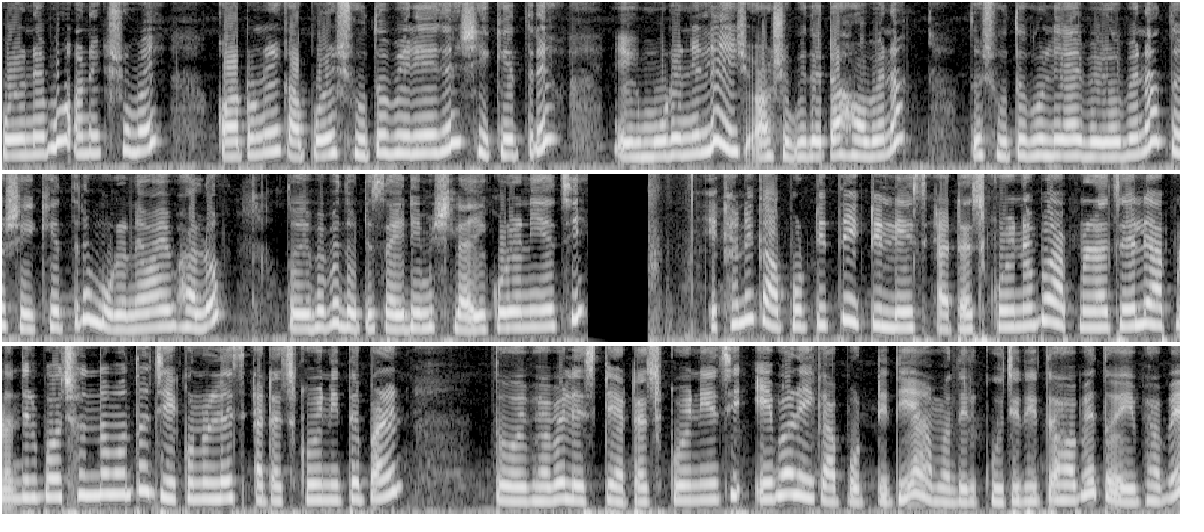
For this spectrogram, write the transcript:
করে নেব। অনেক সময় কটনের কাপড়ের সুতো বেরিয়ে যায়, সেক্ষেত্রে মুড়ে নিলে এই অসুবিধাটা হবে না। তো সুতোগুলি আর বেরোবে না, তো সেই ক্ষেত্রে মুড়ে নেওয়াই ভালো। তো এইভাবে দুটো সাইডে আমি সেলাই করে নিয়েছি। এখানে কাপড়টিতে একটি লেস অ্যাটাচ করে নেব। আপনারা চাইলে আপনাদের পছন্দ মতো যে কোনো লেস অ্যাটাচ করে নিতে পারেন। তো এইভাবে লেসটি অ্যাটাচ করে নিয়েছি। এবার এই কাপড়টি দিয়ে আমাদের কুচি দিতে হবে। তো এইভাবে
